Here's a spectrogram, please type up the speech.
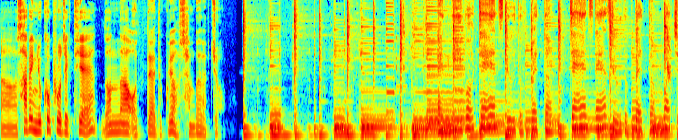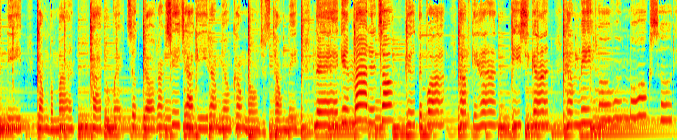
어, 406호 프로젝트의 넌 나 어때 듣고요. 3부에 뵙죠. And we will dance to the rhythm. Dance dance to the rhythm what you need. 평범한 하루의 특별한 시작이라면 come on just tell me. 내게 말해줘 그대와 함께한 이 시간. 감미로운 목소리.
